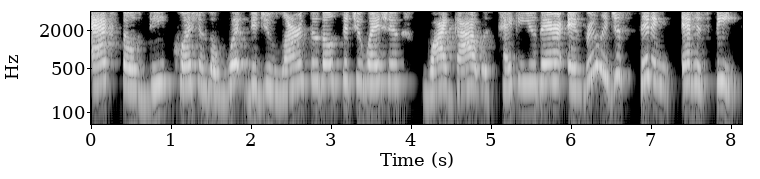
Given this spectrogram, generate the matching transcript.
ask those deep questions of what did you learn through those situations, why God was taking you there, and really just sitting at his feet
